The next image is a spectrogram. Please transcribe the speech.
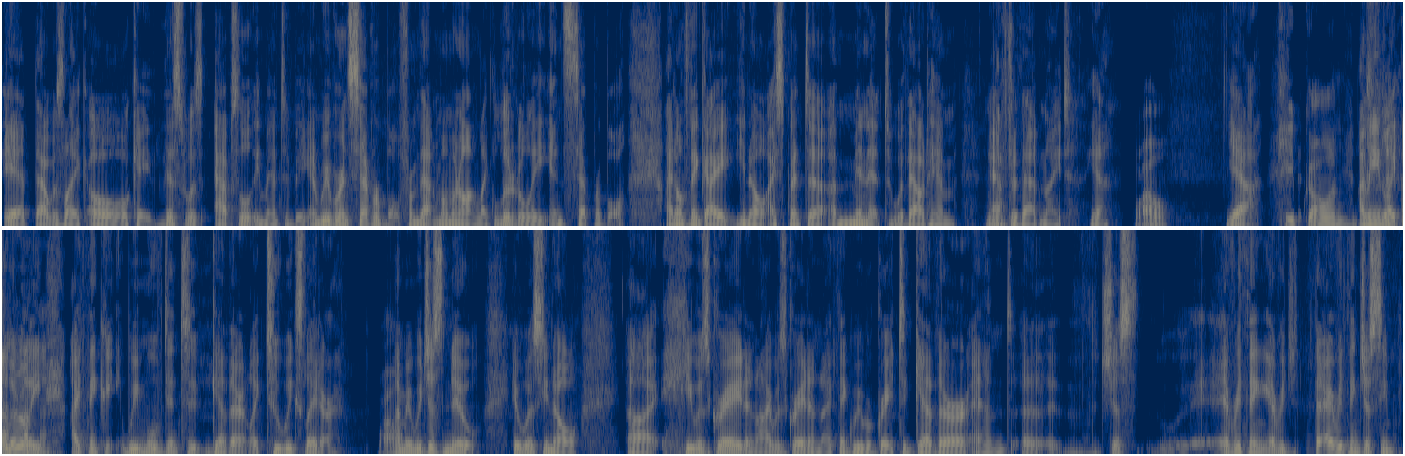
it. That was like, oh, okay, this was absolutely meant to be, and we were inseparable from that moment on. Like literally inseparable. I don't think I, you know, I spent a, a minute without him mm. after that night. Yeah. Wow. Yeah. Keep going. I mean, like literally, I think we moved in together like two weeks later. Wow. I mean, we just knew it was, you know, uh, he was great and I was great and I think we were great together and uh, just everything, every everything just seemed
